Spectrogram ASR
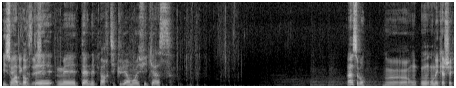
Ils sont à portée, mais Ten est particulièrement efficace. Ah, c'est bon. Euh, on, est caché.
